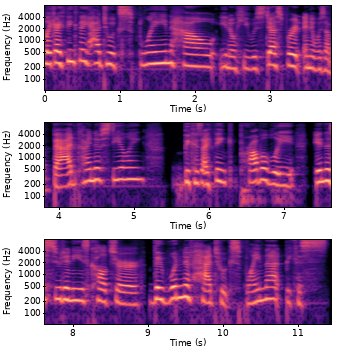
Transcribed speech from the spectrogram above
like, I think they had to explain how, you know, he was desperate and it was a bad kind of stealing. Because I think probably in the Sudanese culture, they wouldn't have had to explain that because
